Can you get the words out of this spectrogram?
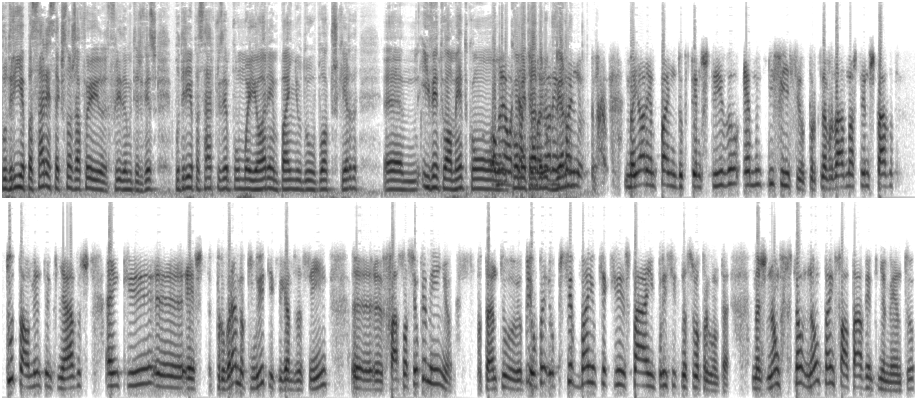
poderia passar, essa questão já foi referida muitas vezes, poderia passar, por exemplo, um maior empenho do Bloco de Esquerda, um, eventualmente com, oh, com uma entrada no governo? Empenho, maior empenho do que temos tido é muito difícil, porque na verdade nós temos estado totalmente empenhados em que uh, este programa político, digamos assim, uh, faça o seu caminho. Portanto, eu, eu, percebo bem o que é que está implícito na sua pergunta, mas não, não, não tem faltado empenhamento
